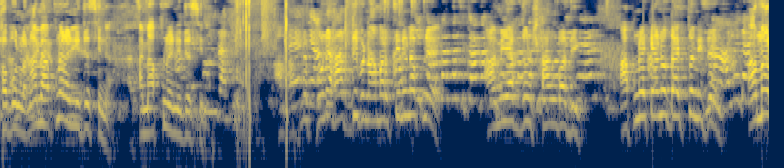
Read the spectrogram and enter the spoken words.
খবর লান আমি আপনারা নিতেছি না আমি আপনারা নিতেছি না। আপনি ফোনে হাত দিবেন আমার চিনেন আপনি? আমি একজন সাংবাদিক। আপনি কেন দায়িত্ব নিছেন? আমার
